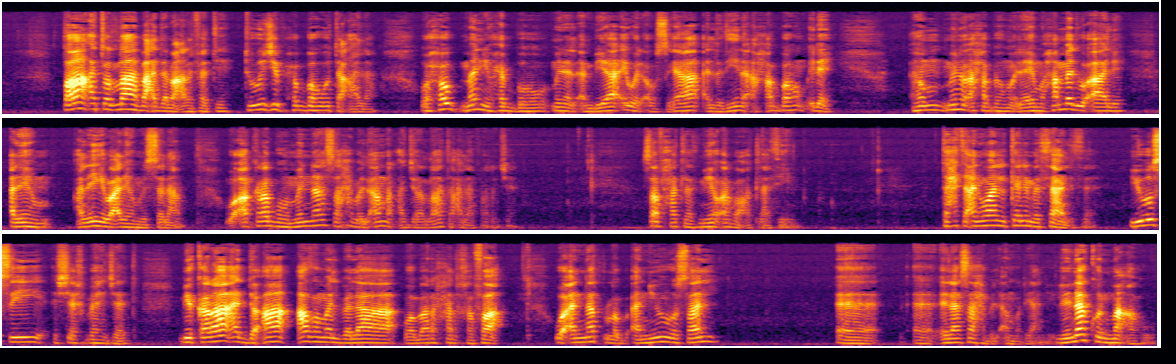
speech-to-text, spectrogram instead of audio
طاعة الله بعد معرفته توجب حبه تعالى وحب من يحبه من الأنبياء والأوصياء الذين أحبهم إليه. هم من أحبهم إليه؟ محمد وآله عليهم عليه وعليهم السلام. وأقربهم منا صاحب الأمر عجل الله تعالى فرجه. صفحة 334 تحت عنوان الكلمة الثالثة يوصي الشيخ بهجت بقراءة دعاء عظم البلاء وبرح الخفاء وأن نطلب أن يوصل آه، آه، إلى صاحب الأمر يعني لنكن معه.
